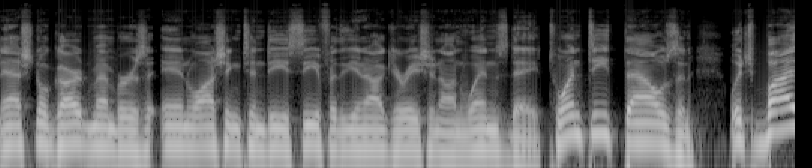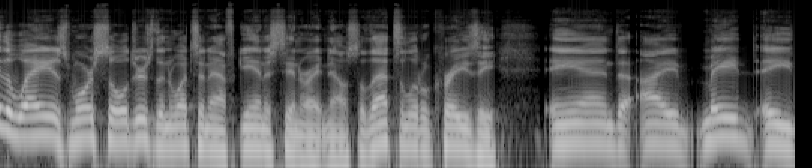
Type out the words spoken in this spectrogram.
National Guard members in Washington, D.C. for the inauguration on Wednesday. 20,000, which, by the way, is more soldiers than what's in Afghanistan right now. So that's a little crazy. And I made a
